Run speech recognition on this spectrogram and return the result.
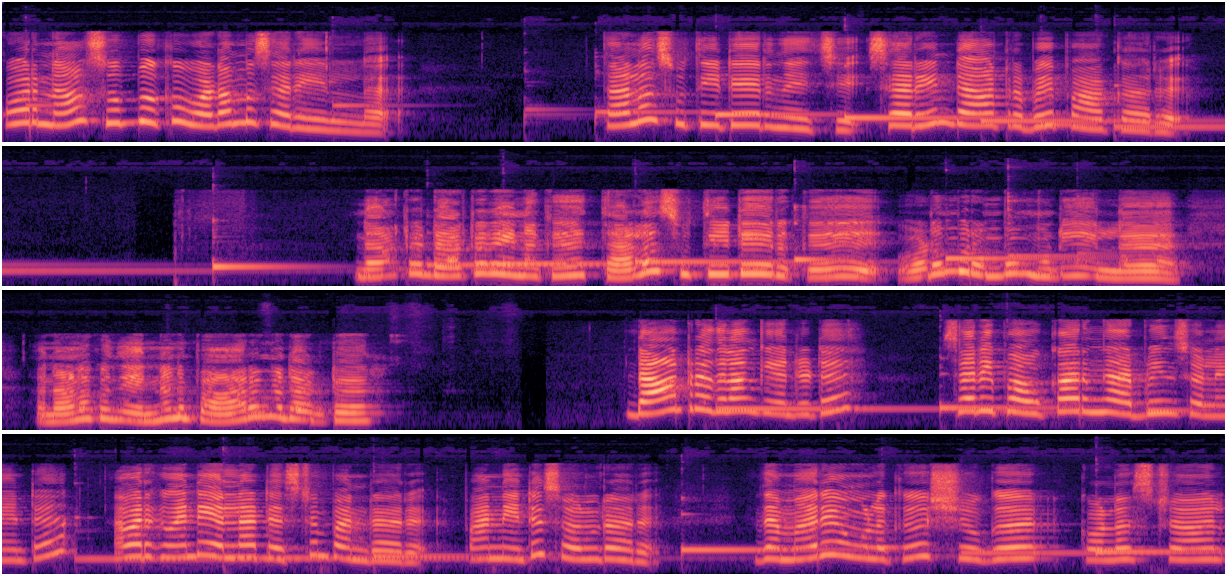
ஒரு நாள் சுப்புக்கு உடம்பு சரியில்லை. தலை சுற்றிட்டே இருந்துச்சு. சரின்னு டாக்டர் போய் பார்க்காரு. டாக்டர் டாக்டர் எனக்கு தலை சுத்திட்டே இருக்கு. உடம்பு ரொம்ப முடியல. அதனால கொஞ்சம் என்னன்னு பாருங்க டாக்டர். டாக்டர் இதெல்லாம் கேட்டுட்டு சரிப்பா உட்காருங்க அப்படின்னு சொல்லிட்டு அவருக்கு வேண்டிய எல்லா டெஸ்ட்டும் பண்ணுறாரு பண்ணிட்டு சொல்கிறாரு இதை மாதிரி உங்களுக்கு சுகர் கொலஸ்ட்ரால்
